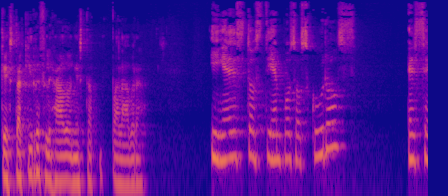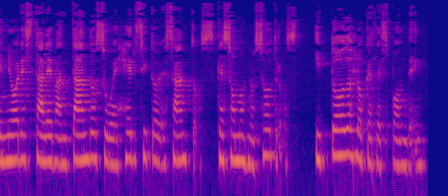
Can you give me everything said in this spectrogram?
que está aquí reflejado en esta palabra. Y en estos tiempos oscuros, el Señor está levantando su ejército de santos, que somos nosotros, y todos los que responden,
